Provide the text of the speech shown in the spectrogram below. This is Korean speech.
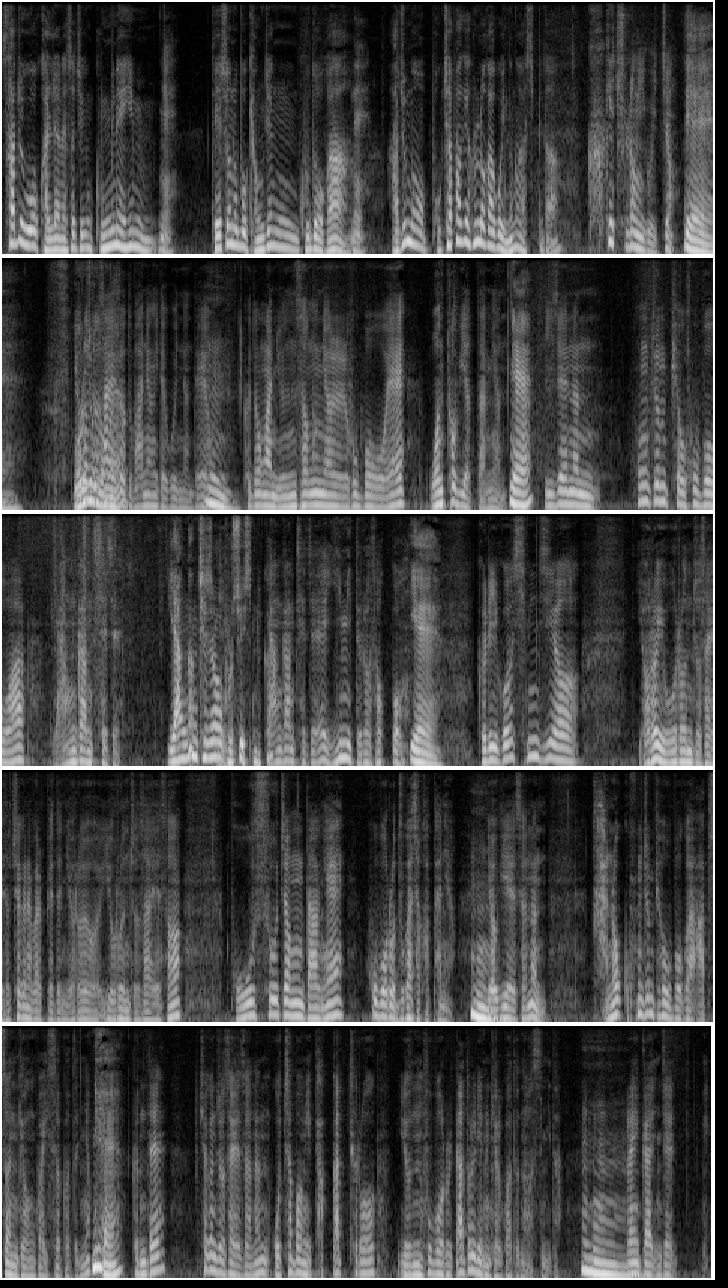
사주 의혹 관련해서 지금 국민의힘 네. 대선 후보 경쟁 구도가 네. 아주 뭐 복잡하게 흘러가고 있는 것 같습니다. 크게 출렁이고 있죠. 예. 여론조사에서도 반영이 되고 있는데요. 음. 그동안 윤석열 후보의 원톱이었다면 예. 이제는 홍준표 후보와 양강 체제 양강 체제라고 예. 볼수 있습니까? 양강 체제에 이미 들어섰고, 예. 그리고 심지어 여러 여론조사에서 최근에 발표된 여러 여론조사에서 보수 정당의 후보로 누가 적합하냐 음. 여기에서는 간혹 홍준표 후보가 앞선 경우가 있었거든요. 예. 근데 최근 조사에서는 오차범위 바깥으로 윤 후보를 따돌리는 결과도 나왔습니다. 음. 그러니까 이제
